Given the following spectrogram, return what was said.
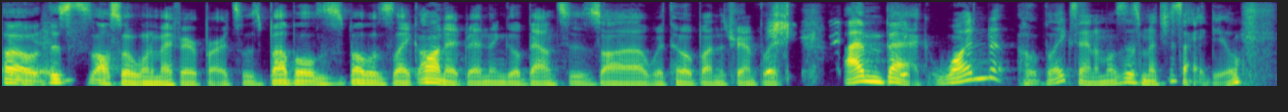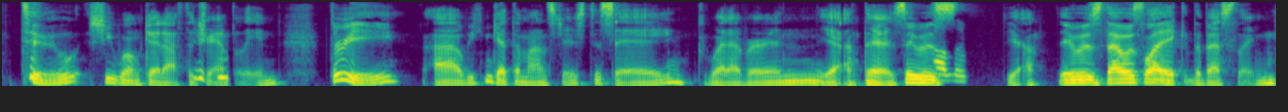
oh, this is also one of my favorite parts. Was Bubbles? Bubbles like on it, and then go bounces uh, with Hope on the trampoline. I'm back. One, Hope likes animals as much as I do. Two, she won't get off the trampoline. Three, uh, we can get the monsters to say whatever, and yeah, there's it was yeah, it was that was like the best thing.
